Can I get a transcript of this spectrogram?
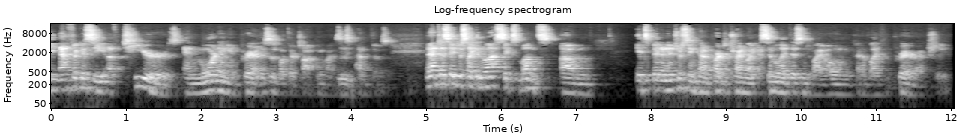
the efficacy of tears and mourning and prayer, this is what they're talking about, is this penthos. And I have to say, just like in the last six months, um, it's been an interesting kind of part to try and like assimilate this into my own kind of life of prayer, actually.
